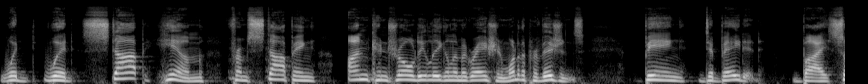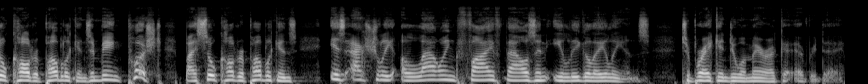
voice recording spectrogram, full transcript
would would stop him from stopping uncontrolled illegal immigration. One of the provisions being debated by so-called Republicans and being pushed by so-called Republicans is actually allowing 5,000 illegal aliens to break into America every day.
